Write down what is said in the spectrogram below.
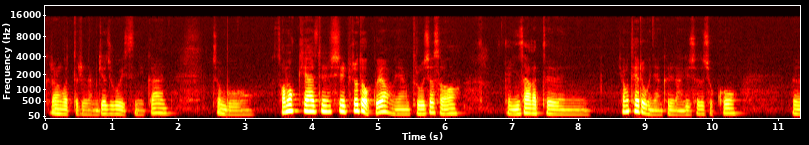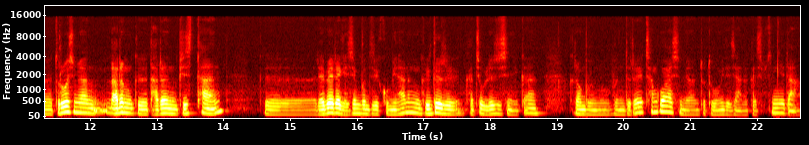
그런 것들을 남겨주고 있으니까 좀 뭐 서먹해 하실 필요도 없고요. 그냥 들어오셔서 그 인사 같은 형태로 그냥 글을 남겨주셔도 좋고 그 들어오시면 나름 그 다른 비슷한 그 레벨에 계신 분들이 고민하는 글들을 같이 올려주시니까 그런 부분들을 참고하시면 또 도움이 되지 않을까 싶습니다.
